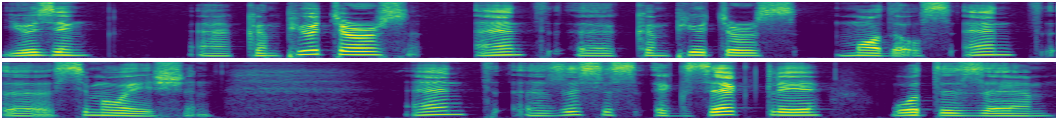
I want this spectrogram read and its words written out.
using uh, computers and computers models and simulation. And this is exactly what is um,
